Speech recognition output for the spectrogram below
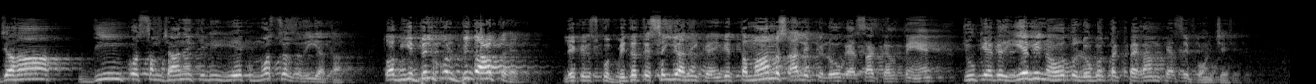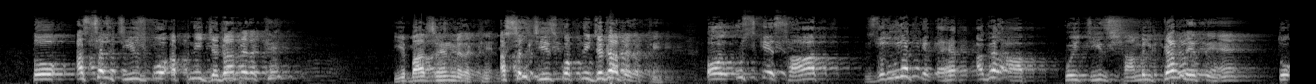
جہاں دین کو سمجھانے کے لیے یہ ایک مؤثر ذریعہ تھا۔ تو اب یہ بالکل بدعت ہے، لیکن اس کو بدت سیاح نہیں کہیں گے، تمام مسالے کے لوگ ایسا کرتے ہیں کیونکہ اگر یہ بھی نہ ہو تو لوگوں تک پیغام کیسے پہنچے۔ تو اصل چیز کو اپنی جگہ پہ رکھیں، یہ بات ذہن میں رکھیں، اصل چیز کو اپنی جگہ پہ رکھیں۔ اور اس کے ساتھ ضرورت کے تحت اگر آپ کوئی چیز شامل کر لیتے ہیں تو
